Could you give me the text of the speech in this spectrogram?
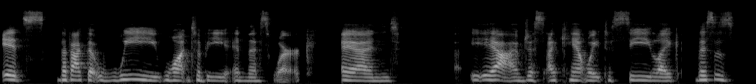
It's the fact that we want to be in this work. And yeah, I'm just I can't wait to see like this is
